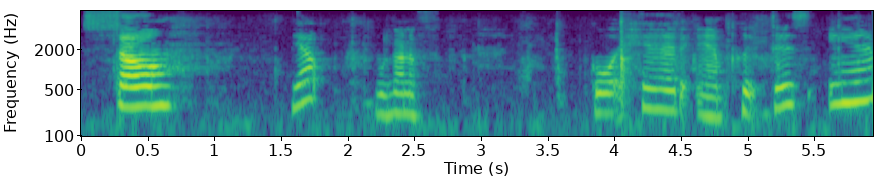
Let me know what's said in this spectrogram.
So, yep, we're going to go ahead and put this in.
